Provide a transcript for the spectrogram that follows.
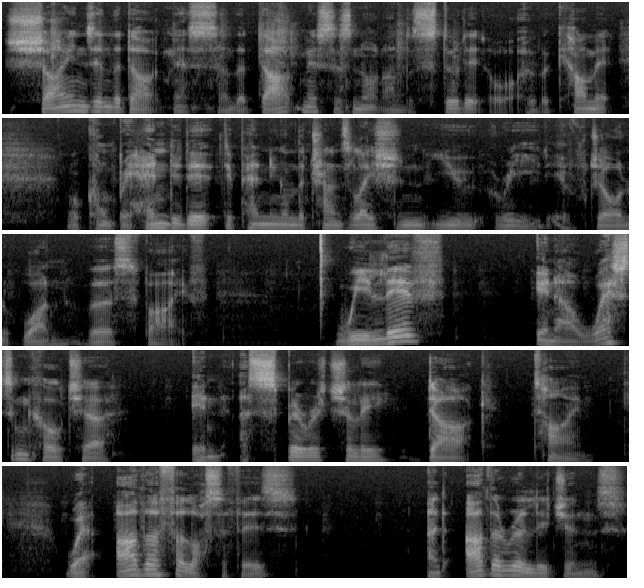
shines in the darkness, and the darkness has not understood it or overcome it or comprehended it, depending on the translation you read, of John 1, verse 5. We live in our Western culture in a spiritually dark time where other philosophies and other religions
